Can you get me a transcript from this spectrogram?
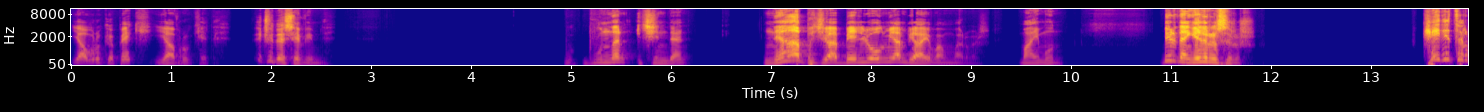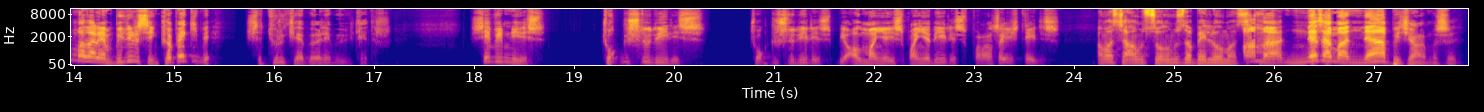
Yavru köpek, yavru kedi. Üçü de sevimli. Bu- Bunların içinden ne yapacağı belli olmayan bir hayvan var var. Maymun. Birden gelir ısırır. Kedi tırmalar hem bilirsin köpek gibi. İşte Türkiye böyle bir ülkedir. Sevimliyiz. Çok güçlü değiliz. Çok güçlü değiliz. Bir Almanya, İspanya değiliz. Fransa hiç değiliz. Ama sağımız solumuz da belli olmaz. Ama ne zaman ne yapacağımızı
